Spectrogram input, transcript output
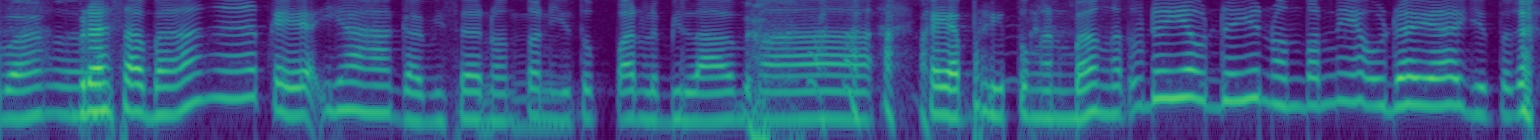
banget. berasa banget kayak ya gak bisa nonton Mm-mm. YouTubean lebih lama kayak perhitungan banget udah ya udah ya nontonnya ya udah ya gitu kan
